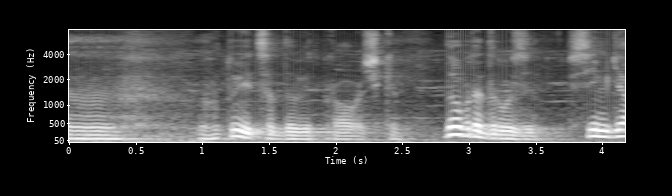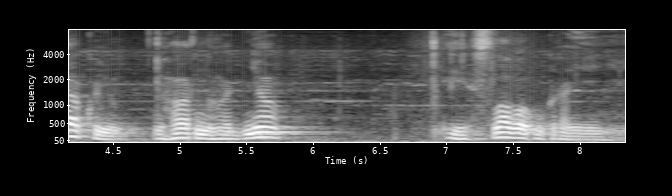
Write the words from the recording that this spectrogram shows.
Е, Готується до відправочки. Добре, друзі. Всім дякую, гарного дня і слава Україні!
